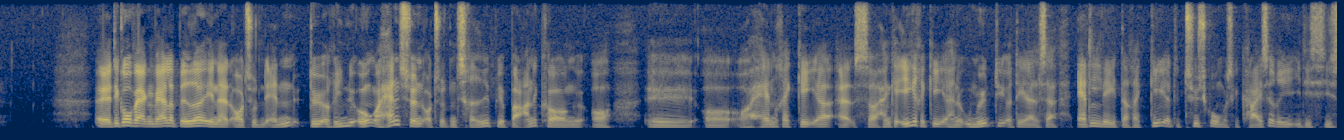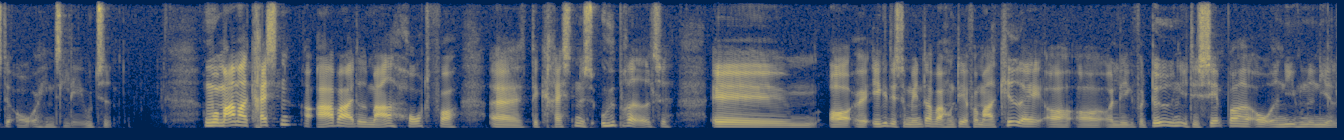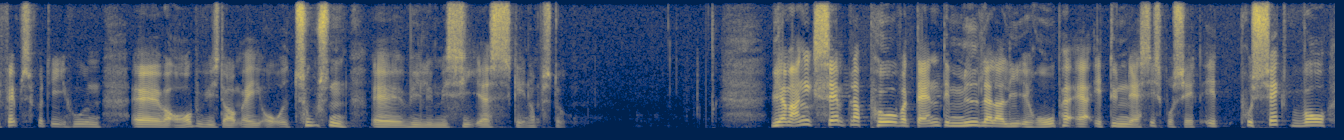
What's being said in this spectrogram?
Øh, det går hverken værre eller bedre, end at Otto den anden dør rimelig ung, og hans søn Otto den tredje bliver barnekonge, og, øh, og, og han regerer altså, han kan ikke regere, han er umyndig, og det er altså Adelaide, der regerer det tysk-romerske kejserige i de sidste år af hendes levetid. Hun var meget, meget kristen og arbejdede meget hårdt for øh, det kristnes udbredelse. Øh, og øh, ikke desto mindre var hun derfor meget ked af at, at, at ligge for døden i december året 999, fordi hun øh, var overbevist om, at i året 1000 øh, ville Messias genopstå. Vi har mange eksempler på, hvordan det middelalderlige Europa er et dynastisk projekt. Et projekt, hvor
